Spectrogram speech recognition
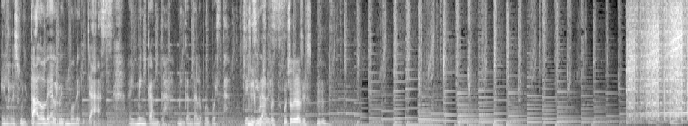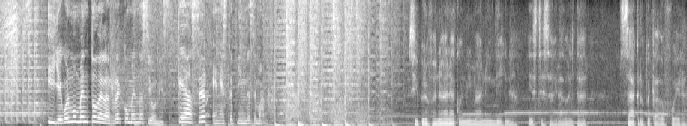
el resultado de Al ritmo del jazz. A mí me encanta, me encanta la propuesta. Felicidades. Muchas gracias. Y llegó el momento de las recomendaciones. ¿Qué hacer en este fin de semana? Si profanara con mi mano indigna este sagrado altar, sacro pecado fuera.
